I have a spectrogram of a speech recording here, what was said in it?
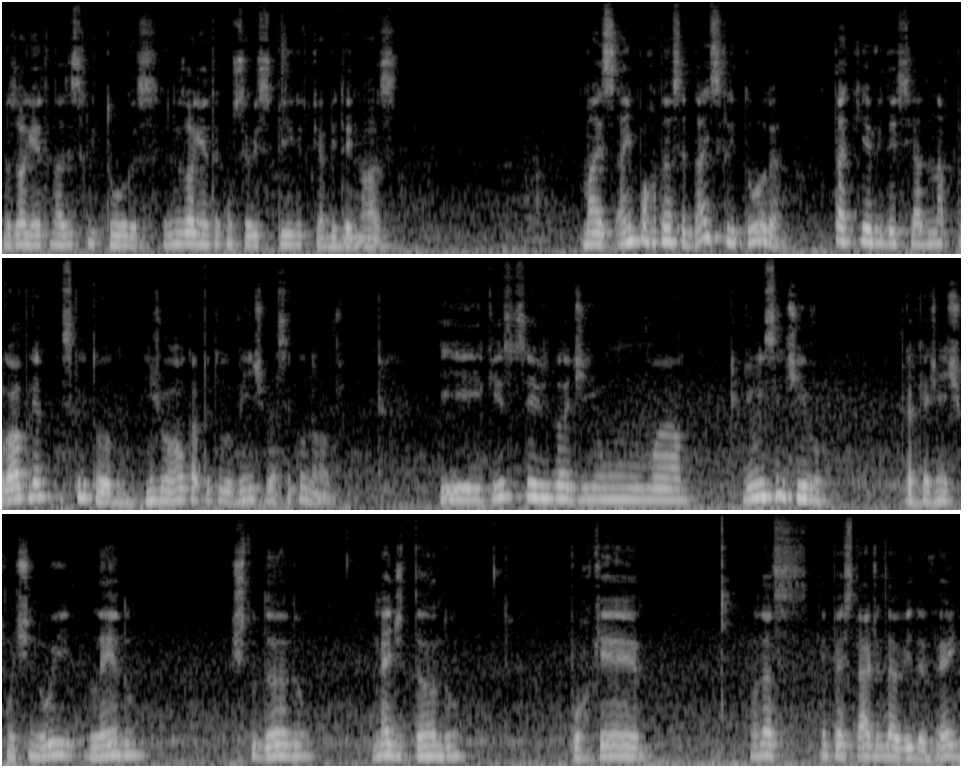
nos orienta nas Escrituras, ele nos orienta com o seu Espírito que habita em nós. Mas a importância da Escritura está aqui evidenciada na própria Escritura, em João capítulo 20, versículo 9. E que isso sirva de uma de um incentivo para que a gente continue lendo, estudando, meditando, porque quando as tempestades da vida vêm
